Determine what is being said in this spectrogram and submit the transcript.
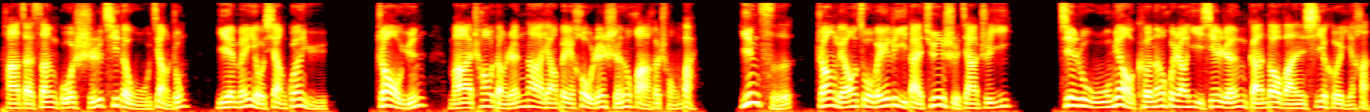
他在三国时期的武将中。也没有像关羽、赵云、马超等人那样被后人神化和崇拜，因此张辽作为历代军事家之一，进入武庙可能会让一些人感到惋惜和遗憾。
